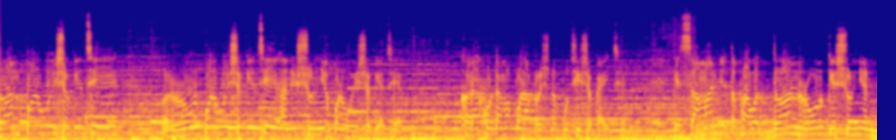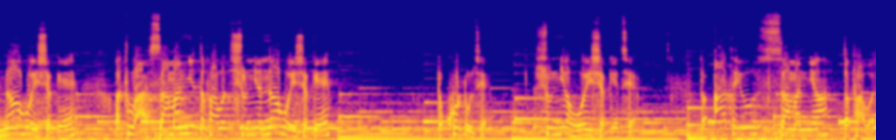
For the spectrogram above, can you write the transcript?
ધન પણ હોઈ શકે છે, ઋણ પણ હોઈ શકે છે અને શૂન્ય પણ હોઈ શકે છે. ખરા ખોટામાં પણ આ પ્રશ્ન પૂછી શકાય છે કે સામાન્ય તફાવત ધન, ઋણ કે શૂન્ય ન હોઈ શકે અથવા સામાન્ય તફાવત શૂન્ય ન હોઈ શકે, તો ખોટું છે. શૂન્ય હોઈ શકે છે. તો આ થયું સામાન્ય તફાવત.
